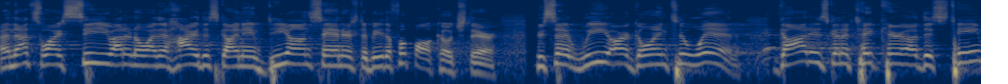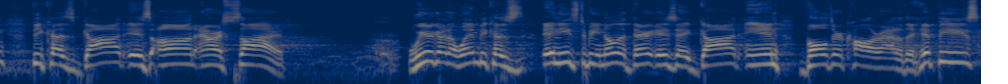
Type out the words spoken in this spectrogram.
And that's why CU, I don't know why they hired this guy named Deion Sanders to be the football coach there, who said, We are going to win. God is going to take care of this team because God is on our side. We're going to win because it needs to be known that there is a God in Boulder, Colorado. The hippies,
